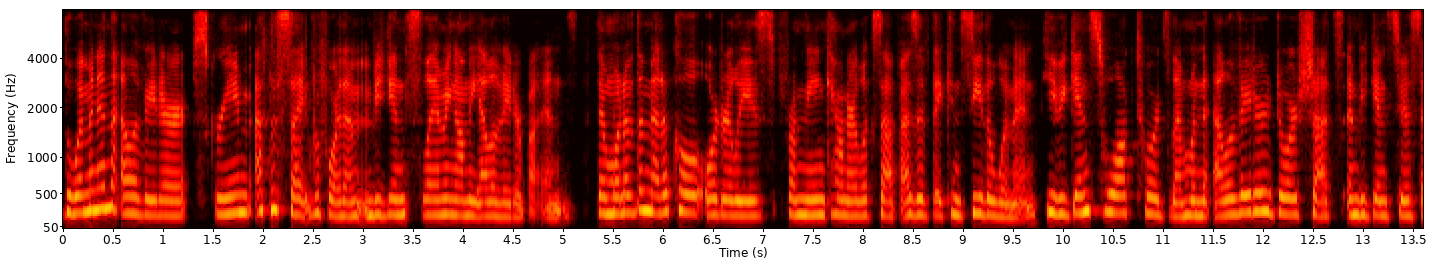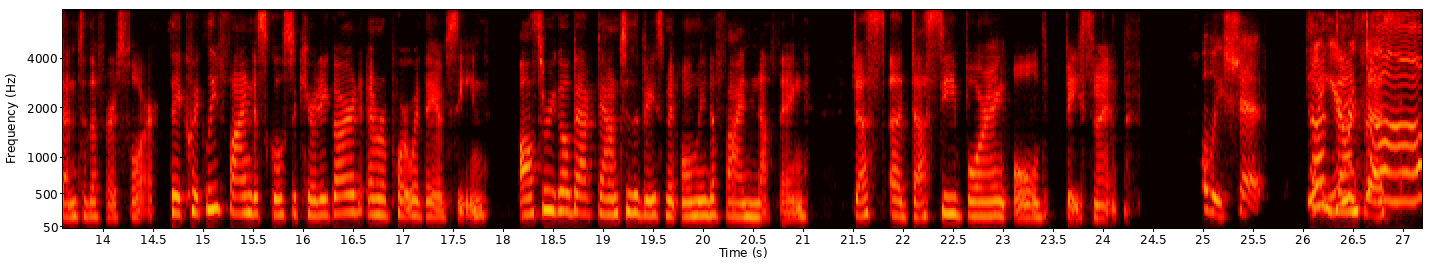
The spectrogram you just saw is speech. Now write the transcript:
The women in the elevator scream at the sight before them and begin slamming on the elevator buttons. Then one of the medical orderlies from the encounter looks up as if they can see the women. He begins to walk towards them when the elevator door shuts and begins to ascend to the first floor. They quickly find a school security guard and report what they have seen. All three go back down to the basement only to find nothing. Just a dusty, boring old basement. Holy shit. Dun, what year dun, is this? dun.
